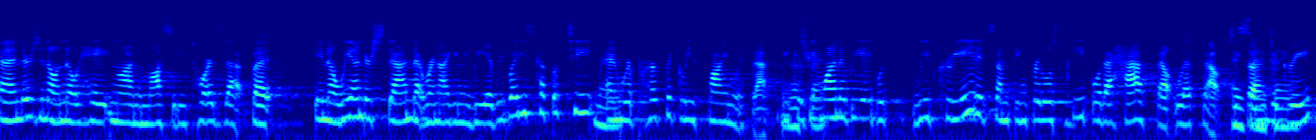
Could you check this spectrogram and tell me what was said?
And there's you know no hate, no animosity towards that. But you know, we understand that we're not going to be everybody's cup of tea, Right. and we're perfectly fine with that because That's we want to be able. We've created something for those people that have felt left out to Exactly. some degree.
